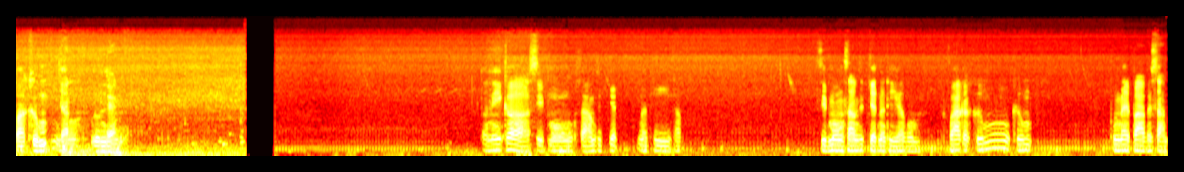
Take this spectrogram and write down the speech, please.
ฟ้าครึ้มอย่างรุนแรงตอนนี้ก็สิบโมงสามสิบเจ็ดนาทีครับสิบโมงสามสิบเจ็ดนาทีครับผม ฟ้าก็ครึ้มครึ้มเพิ่งได้ปลาไปสาม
